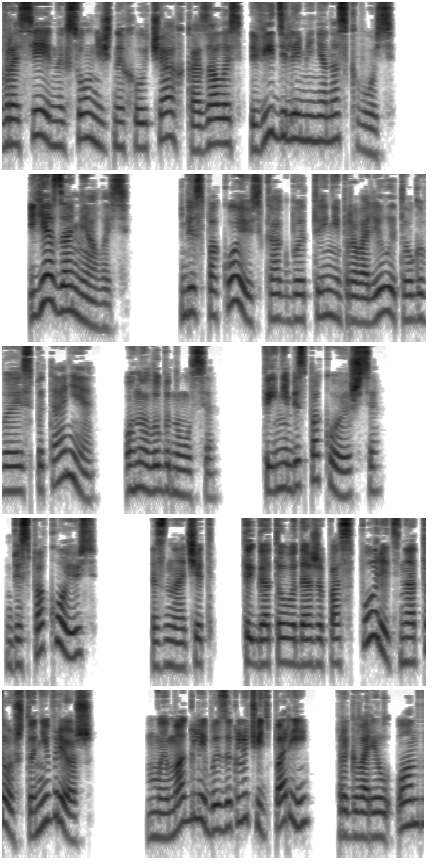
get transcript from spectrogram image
в рассеянных солнечных лучах, казалось, видели меня насквозь. Я замялась. Беспокоюсь, как бы ты не провалил итоговое испытание, он улыбнулся. Ты не беспокоишься. Беспокоюсь, Значит, ты готова даже поспорить на то, что не врешь? Мы могли бы заключить пари, проговорил он,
